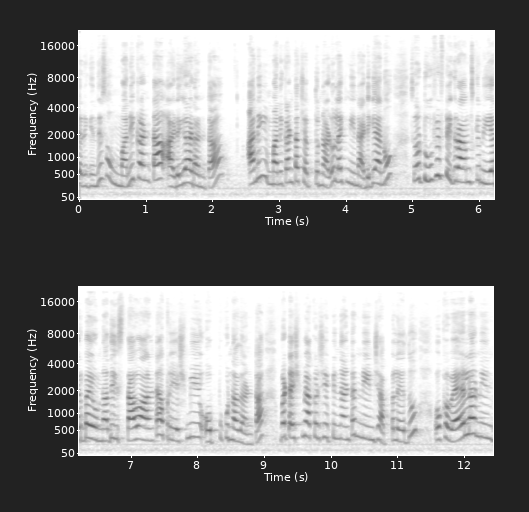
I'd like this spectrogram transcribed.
జరిగింది. సో మణికంఠ అడిగాడంట అని మణికంఠ చెప్తున్నాడు. లైక్ నేను అడిగాను. సో టూ ఫిఫ్టీ గ్రామ్స్కి నియర్ బై ఉన్నది ఇస్తావా అంటే అప్పుడు యష్మి ఒప్పుకున్నదంట. బట్ యష్మి అక్కడ చెప్పిందంటే నేను చెప్పలేదు. ఒకవేళ నేను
